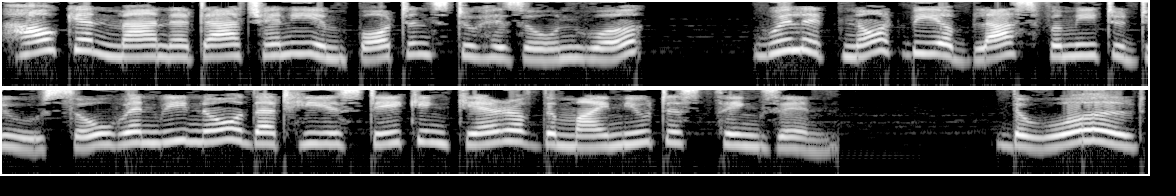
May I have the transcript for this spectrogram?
How can man attach any importance to his own work? Will it not be a blasphemy to do so when we know that he is taking care of the minutest things in the world?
